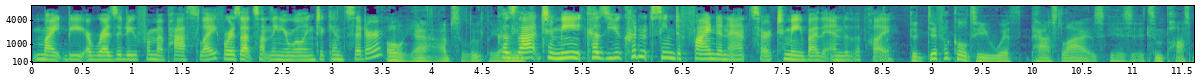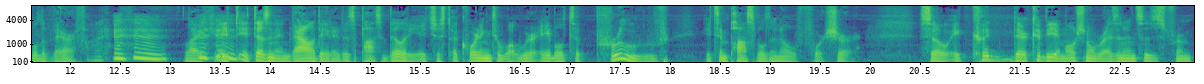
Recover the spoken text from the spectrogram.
might be a residue from a past life, or is that something you're willing to consider? Oh yeah, absolutely. I Because mean, that to me, because you couldn't seem to find an answer to me by the end of the play. the difficulty with past lives is it's impossible to verify. Mm-hmm. Like It, it doesn't invalidate it as a possibility. It's just according to what we're able to prove, it's impossible to know for sure. So it could there could be emotional resonances from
